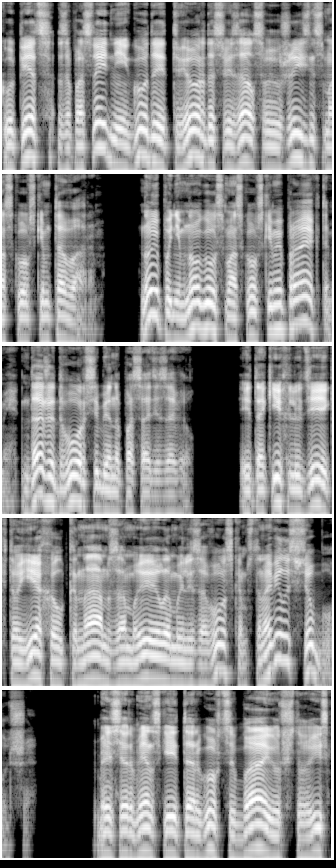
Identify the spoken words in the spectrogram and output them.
Купец за последние годы твердо связал свою жизнь с московским товаром. Ну и понемногу с московскими проектами, даже двор себе на посаде завел. И таких людей, кто ехал к нам за мылом или за воском, становилось все больше. Бессерменские торговцы бают, что иск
